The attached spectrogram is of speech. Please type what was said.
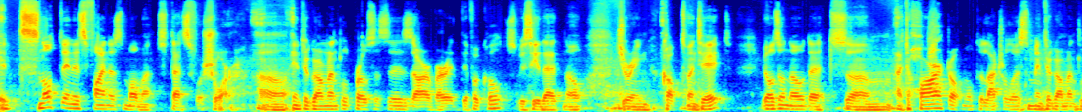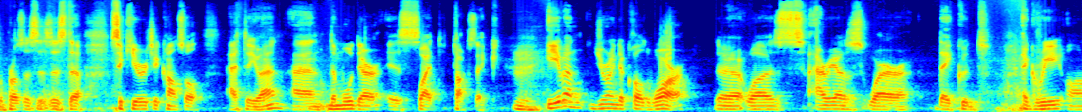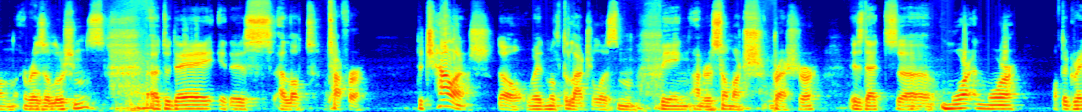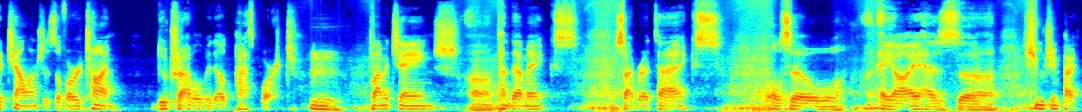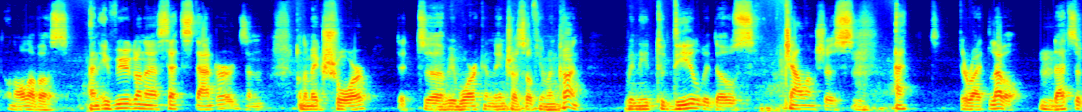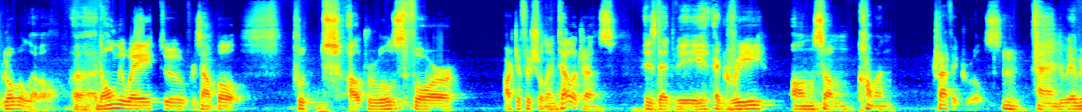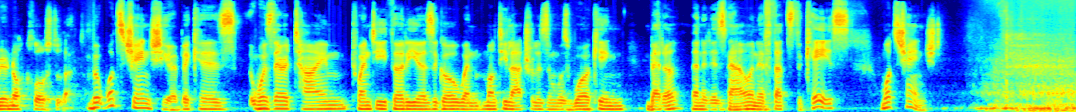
It's not in its finest moment, that's for sure. Uh, intergovernmental processes are very difficult. We see that now during COP28. We also know that um, at the heart of multilateralism, intergovernmental processes, is the Security Council at the UN, and the mood there is quite toxic. Mm. Even during the Cold War, there was areas where they could agree on resolutions. Uh, today, it is a lot tougher. The challenge, though, with multilateralism being under so much pressure, is that uh, more and more of the great challenges of our time do travel without passport. Mm. Climate change, uh, pandemics, cyber attacks, also AI has a uh, huge impact on all of us. And if we're going to set standards and going to make sure that uh, we work in the interests of humankind, we need to deal with those challenges mm. at the right level. Mm. That's the global level. Uh, the only way to, for example, put out rules for artificial intelligence is that we agree on some common traffic rules. Mm. And we're not close to that. But what's changed here? Because was there a time 20, 30 years ago when multilateralism was working better than it is now? And if that's the case, what's changed?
